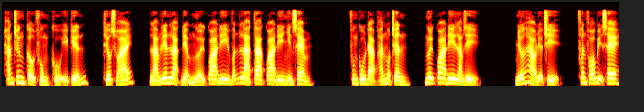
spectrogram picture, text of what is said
Hắn trưng cầu phùng cụ ý kiến, thiếu soái làm liên lạc điểm người qua đi vẫn là ta qua đi nhìn xem. Phùng cụ đạp hắn một chân, ngươi qua đi làm gì? Nhớ hảo địa chỉ, phân phó bị xe,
